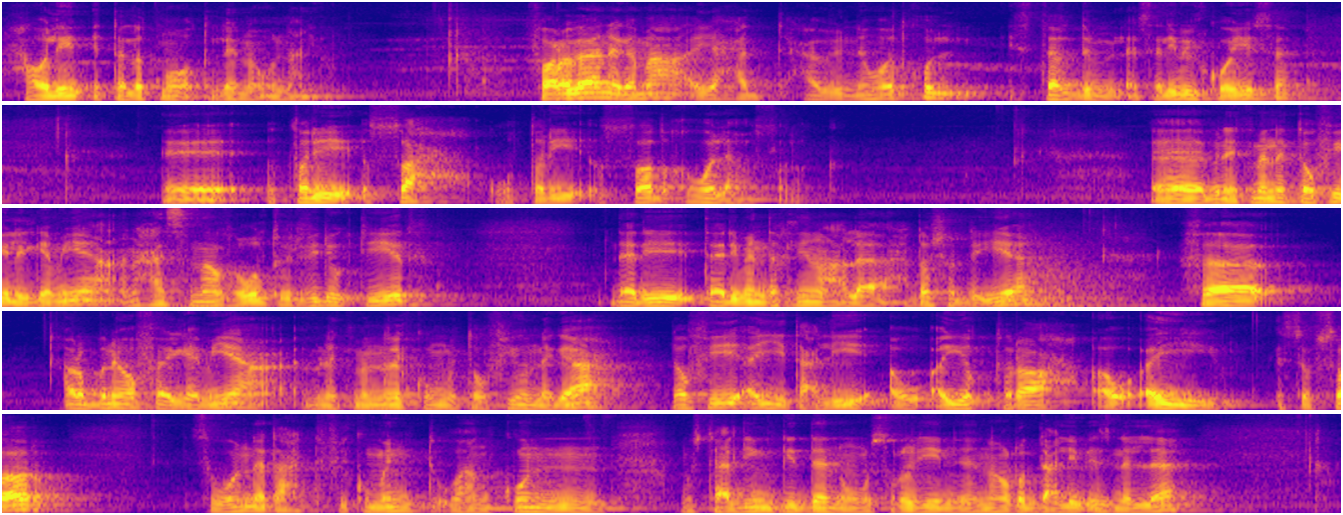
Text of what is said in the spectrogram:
حوالين الثلاث نقط اللي إحنا قلنا عليهم. فرجاء يا جماعة أي حد حابب إن هو يدخل يستخدم الأساليب الكويسة آه، الطريق الصح والطريق الصادق هو اللي هيوصلك. بنتمنى التوفيق للجميع. أنا حاسس إن أنا طولت في الفيديو كتير. ده تقريبا داخلين على 11 دقيقة. فربنا يوفق الجميع. بنتمنى لكم التوفيق والنجاح. لو في أي تعليق أو أي اقتراح أو أي استفسار سيبوه لنا تحت في ال comment وهنكون مستعدين جدا ومصرين إن نرد عليه بإذن الله.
